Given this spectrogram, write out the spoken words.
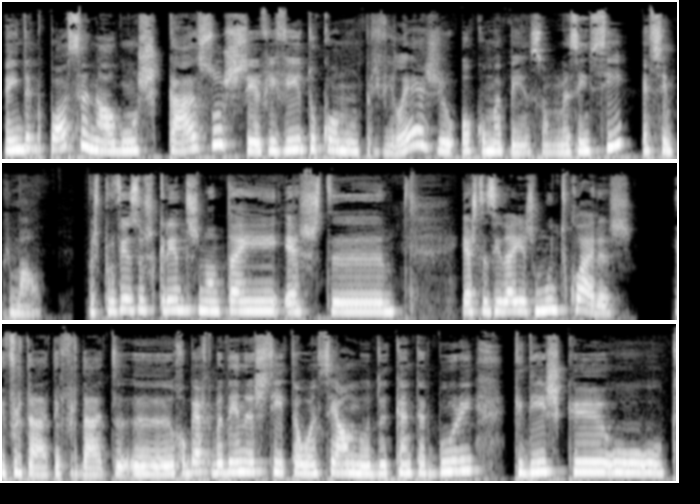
ainda que possa, em alguns casos, ser vivido como um privilégio ou como uma bênção, mas em si é sempre mau. Mas por vezes os crentes não têm este, estas ideias muito claras. É verdade, é verdade. Uh, Roberto Badenas cita o Anselmo de Canterbury que diz que, o, que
